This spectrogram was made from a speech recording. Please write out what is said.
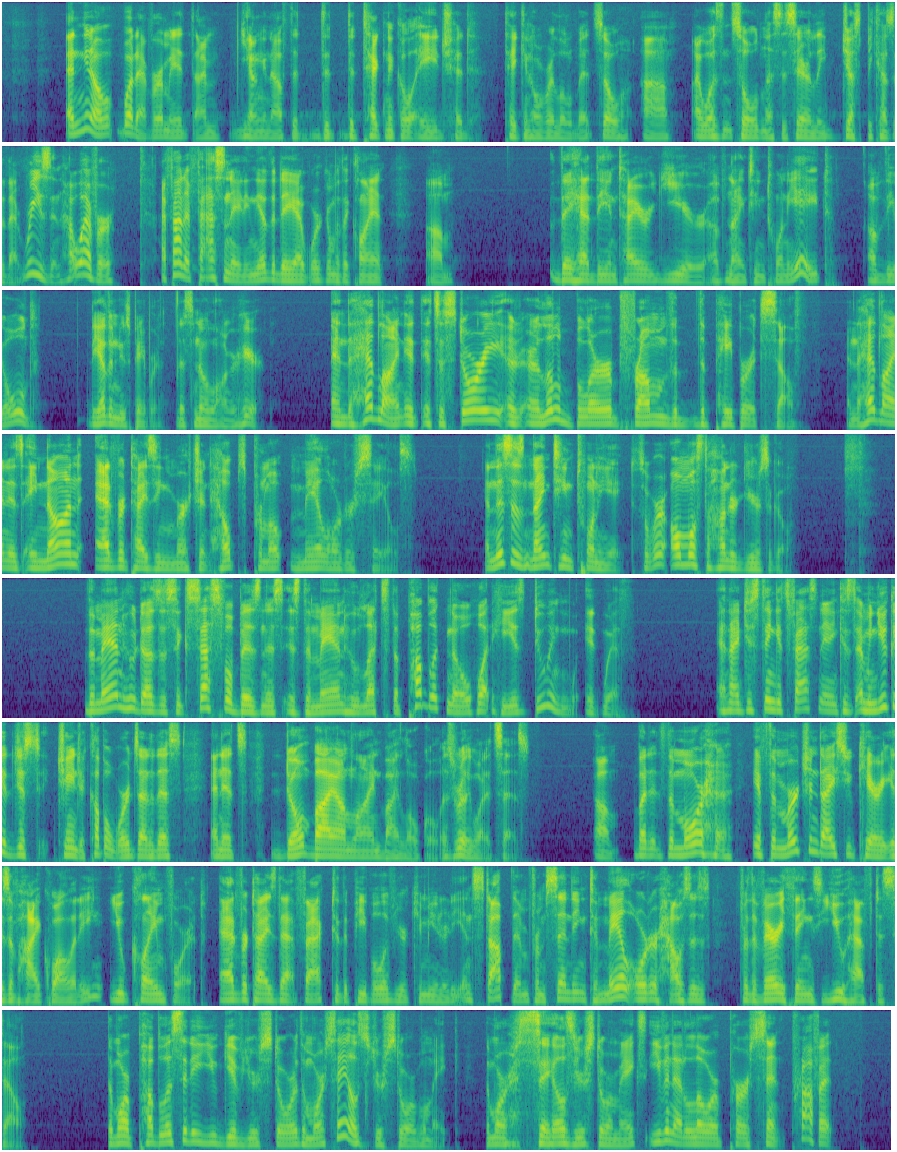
And you know, whatever. I mean, it, I'm young enough that the the technical age had taken over a little bit, so uh, I wasn't sold necessarily just because of that reason. However, I found it fascinating. The other day, I working with a client. Um, they had the entire year of 1928 of the old the other newspaper that's no longer here. And the headline, it, it's a story, a, a little blurb from the, the paper itself. And the headline is A non advertising merchant helps promote mail order sales. And this is 1928, so we're almost 100 years ago. The man who does a successful business is the man who lets the public know what he is doing it with. And I just think it's fascinating because I mean, you could just change a couple words out of this, and it's "don't buy online, buy local" is really what it says. Um, but it's the more if the merchandise you carry is of high quality, you claim for it. Advertise that fact to the people of your community and stop them from sending to mail order houses for the very things you have to sell. The more publicity you give your store, the more sales your store will make. The more sales your store makes, even at a lower per cent profit,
